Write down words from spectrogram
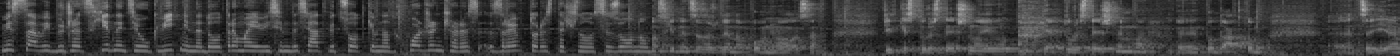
Місцевий бюджет східниці у квітні недоотримає 80% надходжень через зрив туристичного сезону. Східниця завжди наповнювалася тільки з туристичною, як туристичним е, податком. Е, Це є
